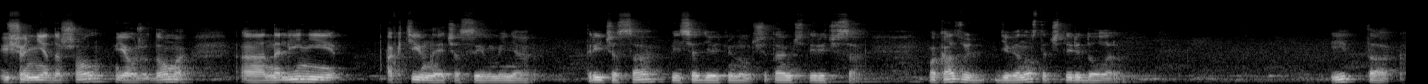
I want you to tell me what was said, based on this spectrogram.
еще не дошел, я уже дома. А, на линии активные часы у меня 3 часа 59 минут, считаем 4 часа показывают 94 доллара. Итак,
